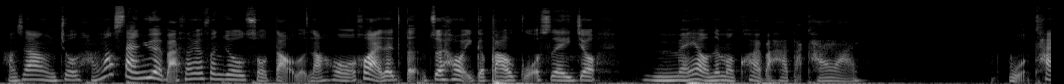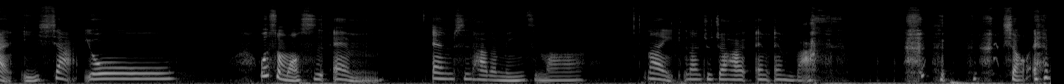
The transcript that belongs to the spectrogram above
好像就好像三月吧，三月份就收到了。然后后来在等最后一个包裹，所以就没有那么快把它打开来。我看一下哟，为什么是 M？M 是他的名字吗？那那就叫他 MM 吧，小 M。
